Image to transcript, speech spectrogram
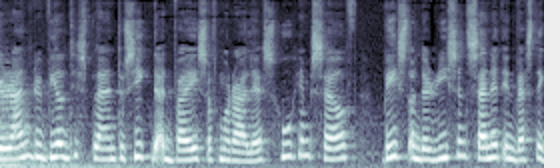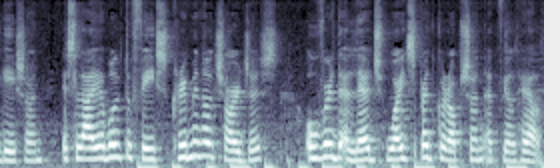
Giran revealed his plan to seek the advice of Morales, who himself, based on the recent Senate investigation, is liable to face criminal charges over the alleged widespread corruption at PhilHealth.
